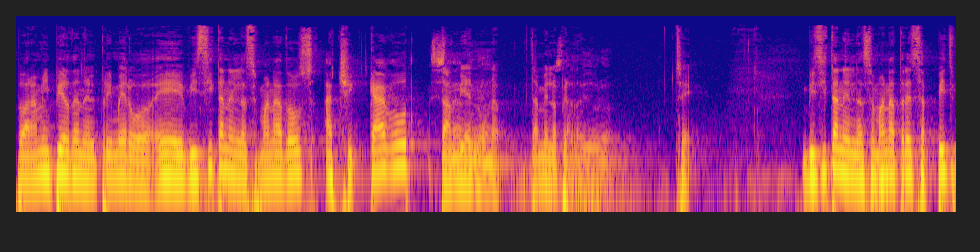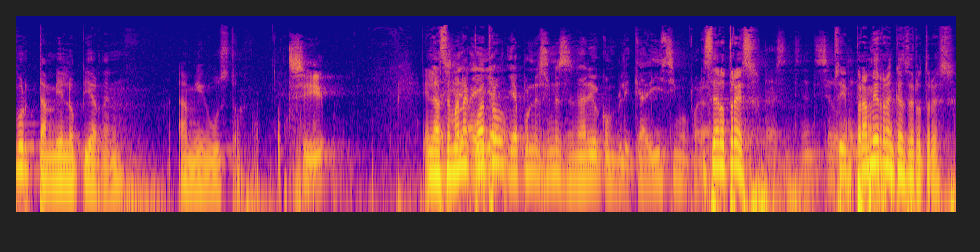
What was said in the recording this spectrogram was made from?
para mí pierden el primero. Eh, visitan en la semana 2 a Chicago, Está también duro. una, también lo Está pierden. muy duro. Sí. Visitan en la semana 3 a Pittsburgh, también lo pierden, a mi gusto. Sí. En la semana ahí 4, Ya, ya pones un escenario complicadísimo para. 0-3. para Cincinnati, Sí, 0-3. para mí arranca 0-3.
